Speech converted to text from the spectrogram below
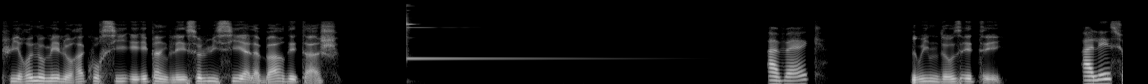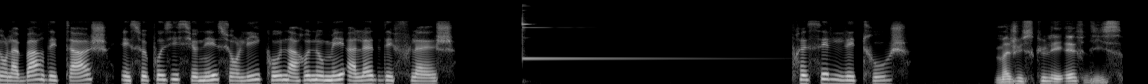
puis renommer le raccourci et épingler celui-ci à la barre des tâches. Avec, Windows été. Aller sur la barre des tâches et se positionner sur l'icône à renommer à l'aide des flèches. Pressez les touches. Majuscule et F10.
